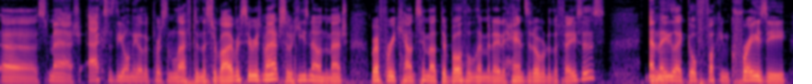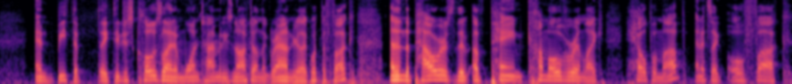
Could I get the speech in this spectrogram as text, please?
uh, Smash. Axe is the only other person left in the Survivor Series match, so he's now in the match. Referee counts him out. They're both eliminated. Hands it over to the faces, and they like go fucking crazy and beat the like they just clothesline him one time and he's knocked on the ground. And you're like, what the fuck? And then the powers of pain come over and like help him up, and it's like, oh fuck,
